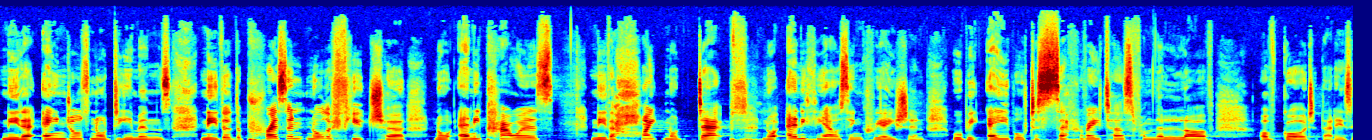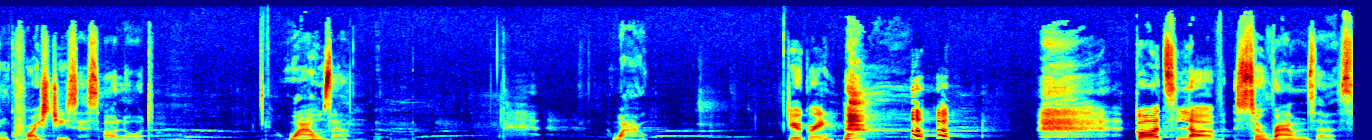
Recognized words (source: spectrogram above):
neither angels nor demons, neither the present nor the future, nor any powers, neither height nor depth, nor anything else in creation will be able to separate us from the love of God that is in Christ Jesus our Lord. Wowza. Wow. Do you agree? God's love surrounds us.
